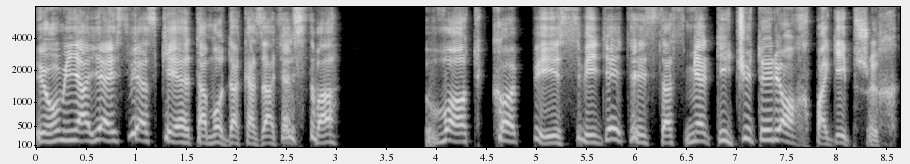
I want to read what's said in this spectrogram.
И у меня есть веские тому доказательства. Вот копии свидетельства смерти четырех погибших.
